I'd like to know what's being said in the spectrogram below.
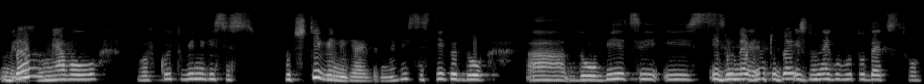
ме да. разумявало, в които винаги се, почти винаги, айде, нали, се стига до, а, до убиеци и, и, до неговото детство. и до неговото детство.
